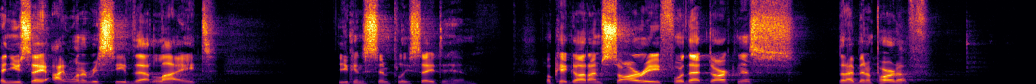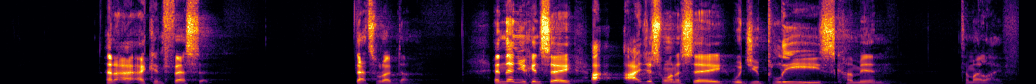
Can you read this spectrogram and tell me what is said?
and you say, I want to receive that light, you can simply say to Him, Okay, God, I'm sorry for that darkness that I've been a part of. And I, I confess it. That's what I've done. And then you can say, I, I just want to say, would you please come in to my life?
